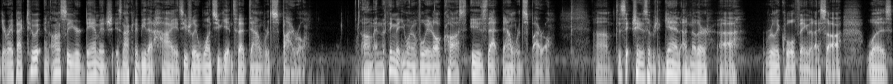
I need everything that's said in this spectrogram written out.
Get right back to it. And honestly, your damage is not going to be that high. It's usually once you get into that downward spiral. Um, and the thing that you want to avoid at all costs is that downward spiral. Um, to change the subject again, another uh, really cool thing that I saw was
